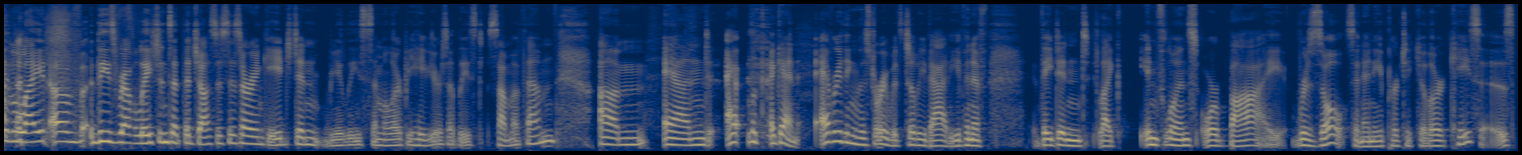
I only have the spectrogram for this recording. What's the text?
in light of these revelations that the justices are engaged in really similar behaviors at least some of them. Um, and look again everything in the story would still be bad even if they didn't like influence or buy results in any particular cases.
